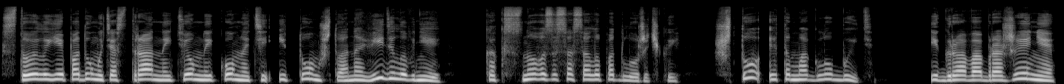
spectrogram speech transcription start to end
Стоило ей подумать о странной темной комнате и том, что она видела в ней, как снова засосала под ложечкой. Что это могло быть? Игра воображения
